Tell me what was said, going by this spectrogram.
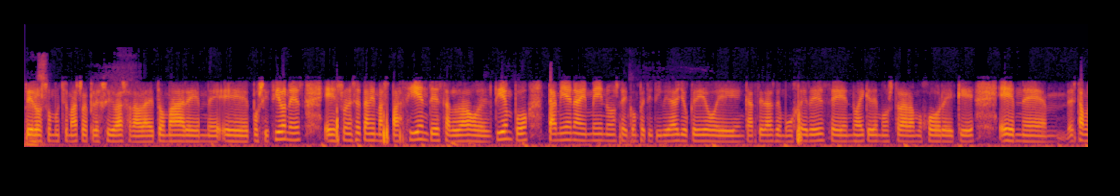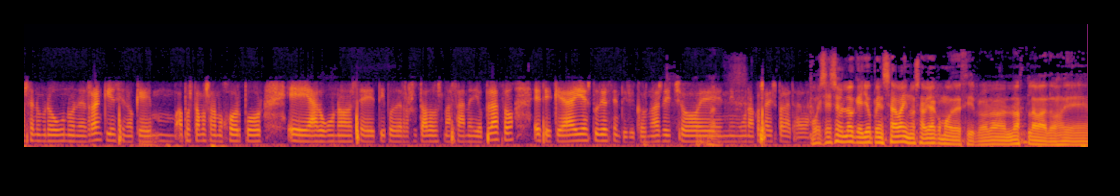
pero son mucho más reflexivas a la hora de tomar posiciones, suelen ser también más pacientes a lo largo del tiempo, también hay menos competitividad, yo creo, en carteras de mujeres, no hay que demostrar a lo mejor que estamos en número uno en el ranking, sino que mm, apostamos a lo mejor por eh, algunos eh, tipos de resultados más a medio plazo. Es decir, que hay estudios científicos, no has dicho eh, ninguna cosa disparatada. Pues eso es lo que yo pensaba y no sabía cómo decirlo, lo, has clavado. Eh,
